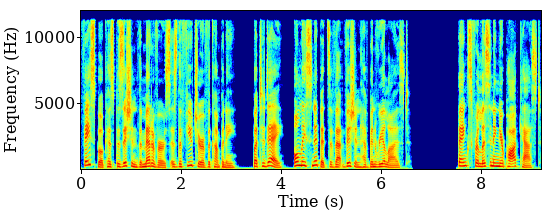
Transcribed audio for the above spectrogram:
Facebook has positioned the metaverse as the future of the company, but today, only snippets of that vision have been realized. Thanks for listening to your podcast.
